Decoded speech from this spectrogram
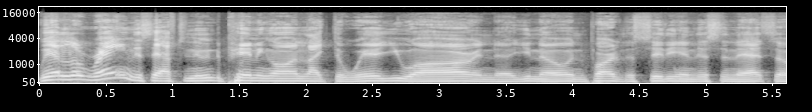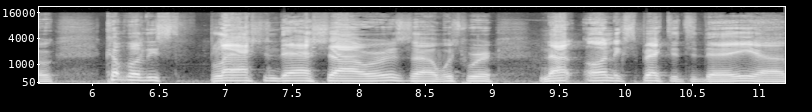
we had a little rain this afternoon, depending on like the where you are and uh, you know, in part of the city and this and that. So a couple of these splash and dash showers, uh, which were not unexpected today. Uh,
